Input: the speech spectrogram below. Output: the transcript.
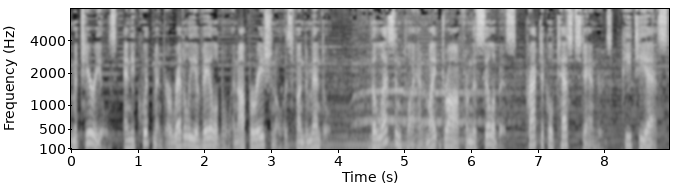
materials, and equipment are readily available and operational is fundamental. The lesson plan might draw from the syllabus, practical test standards, PTS,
